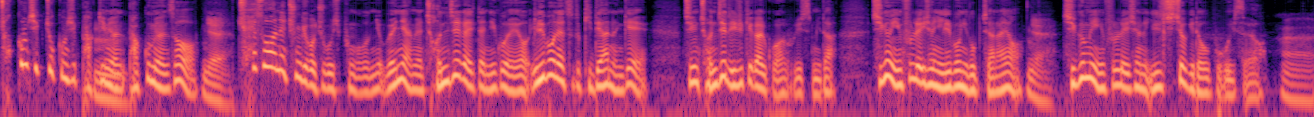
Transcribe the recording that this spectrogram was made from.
조금씩 조금씩 바뀌면 음. 바꾸면서 예. 최소한의 충격을 주고 싶은 거거든요. 왜냐하면 전제가 일단 이거예요. 일본에서도 기대하는 게 지금 전제를 이렇게 갈고 가고 있습니다. 지금 인플레이션이 일본이 높잖아요. 예. 지금의 인플레이션은 일시적이라고 보고 있어요. 어,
